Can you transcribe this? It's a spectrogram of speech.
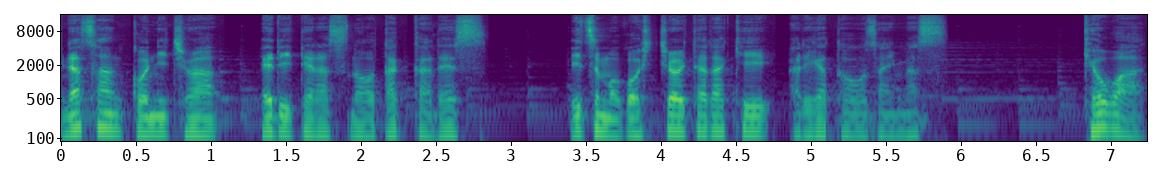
皆さんこんにちは。エディテラスのタッカーです。いつもご視聴いただきありがとうございます。今日は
